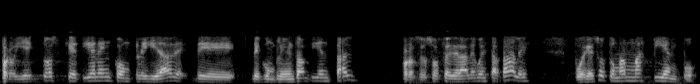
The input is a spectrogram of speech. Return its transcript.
Proyectos que tienen complejidad de, cumplimiento ambiental, procesos federales o estatales, pues eso toman más tiempo.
